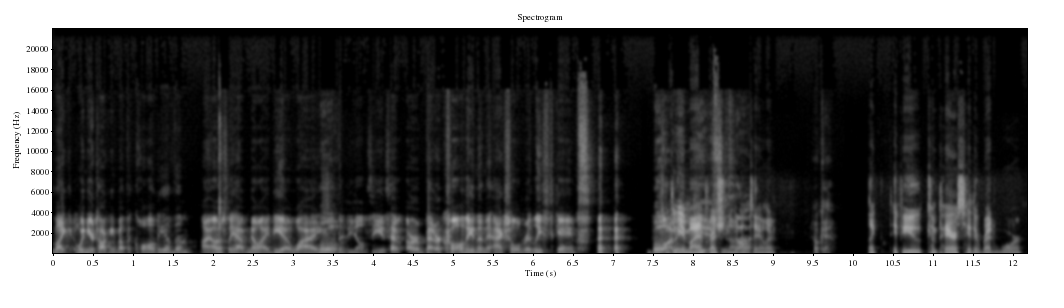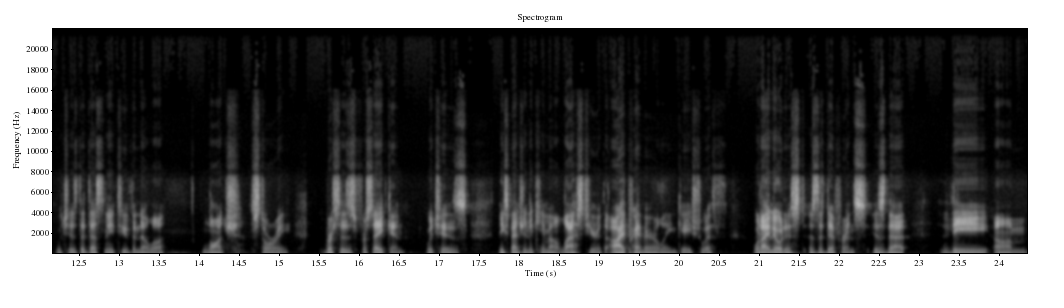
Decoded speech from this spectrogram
Like when you're talking about the quality of them, I honestly have no idea why well, the DLCs have are better quality than the actual released games. well, I'll give mean, you my impression on thought... it, Taylor. Okay. Like if you compare, say, the Red War, which is the Destiny 2 vanilla launch story, versus Forsaken, which is the expansion that came out last year that I primarily engaged with. What I noticed as the difference is that the um,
